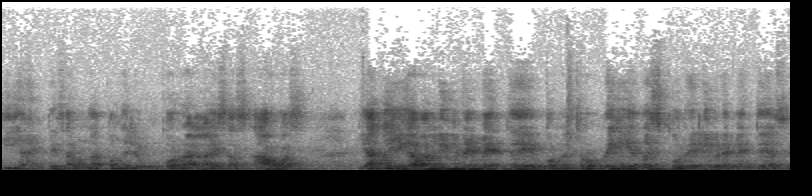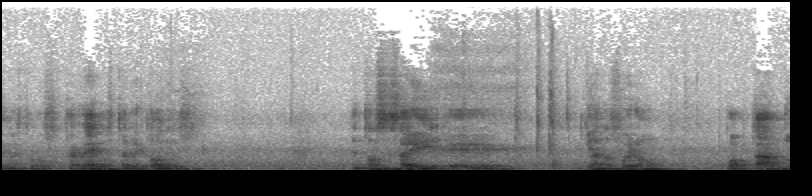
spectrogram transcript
y ya empezaron a ponerle un corral a esas aguas. Ya no llegaban libremente por nuestro río, ya no escurría libremente hacia nuestros terrenos, territorios. Entonces ahí eh, ya nos fueron cooptando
